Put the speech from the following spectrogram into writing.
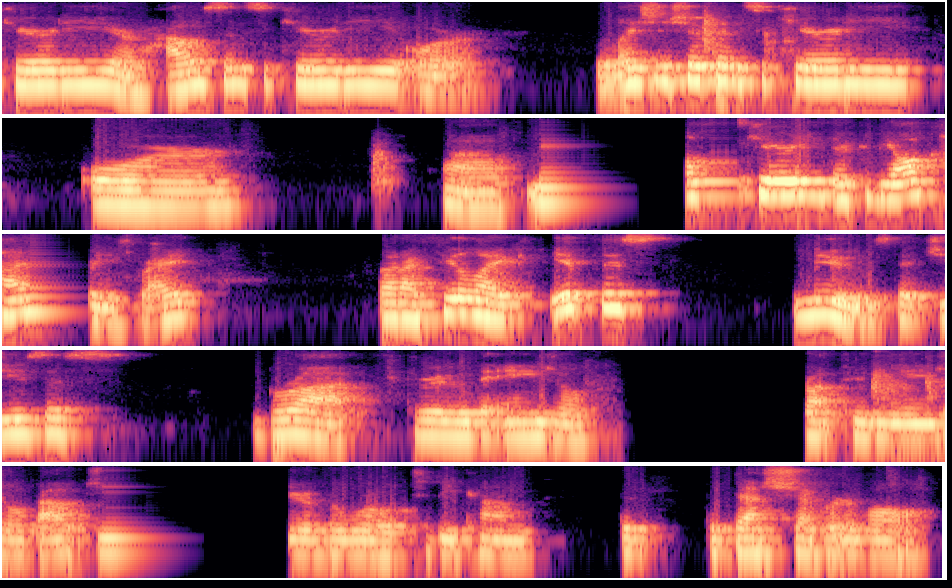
security or house insecurity or relationship insecurity or uh, health security. There could be all kinds of things, right? But I feel like if this news that Jesus brought through the angel, brought through the angel about Jesus of the world to become the, the best shepherd of all,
